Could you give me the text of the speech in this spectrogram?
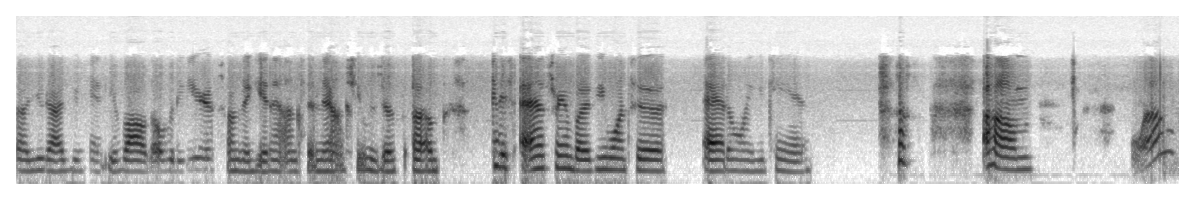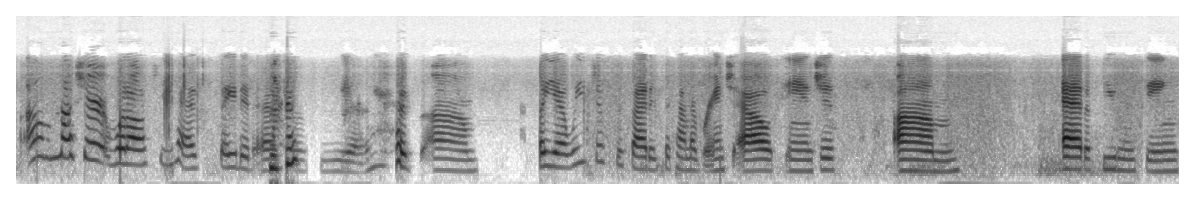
uh, you guys evolved over the years from the beginning until now. She was just um, finished answering, but if you want to add on, you can. um, well, I'm not sure what all she has stated as of yet. um, but yeah, we just decided to kind of branch out and just um, add a few new things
